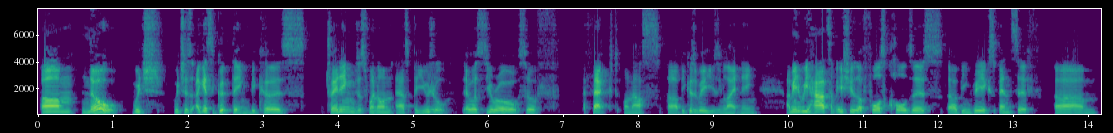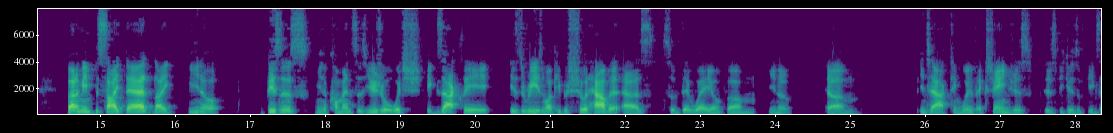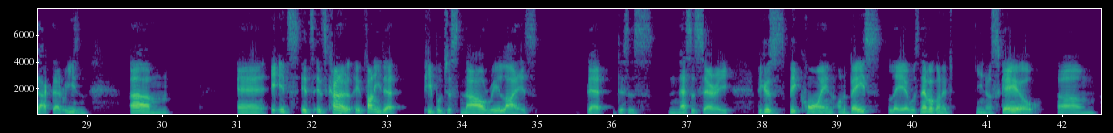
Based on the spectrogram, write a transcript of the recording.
Um, no, which which is I guess a good thing because trading just went on as per usual. There was zero sort of effect on us uh, because we are using Lightning. I mean, we had some issues of force closes uh, being very expensive. Um, but I mean, beside that, like you know, business you know comments as usual, which exactly is the reason why people should have it as sort of their way of um, you know um, interacting with exchanges is because of exact that reason. Um, and it's it's it's kind of funny that people just now realize that this is necessary because Bitcoin on the base layer was never going to you know scale, um,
